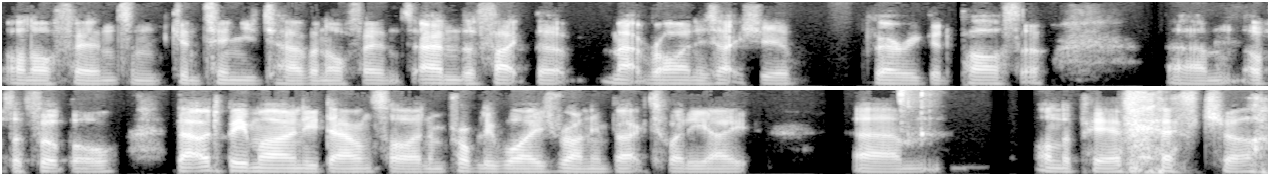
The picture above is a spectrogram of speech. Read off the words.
on offense and continue to have an offense, and the fact that Matt Ryan is actually a very good passer um, of the football. That would be my only downside, and probably why he's running back 28 um, on the PFF chart.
